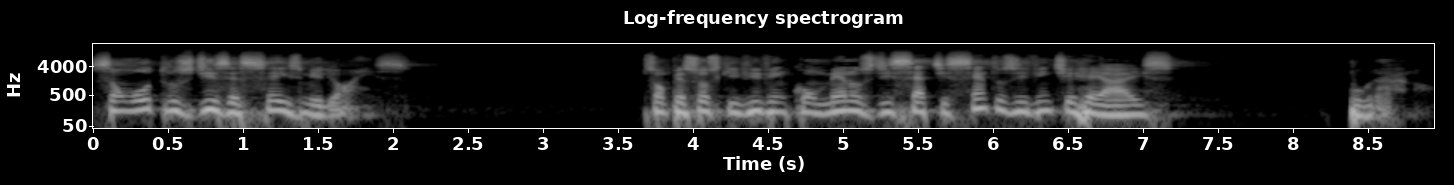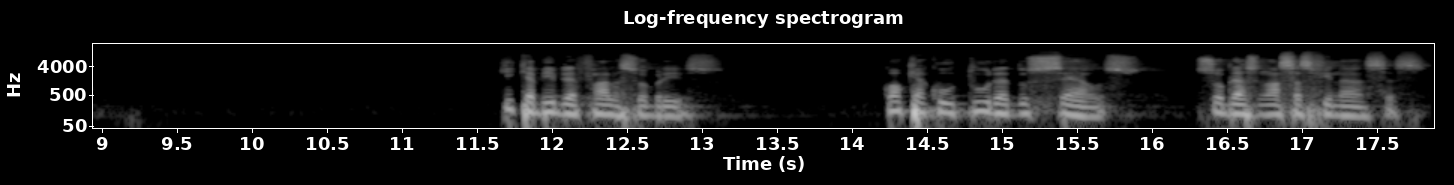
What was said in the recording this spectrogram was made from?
são outros 16 milhões. São pessoas que vivem com menos de 720 reais por ano. O que, que a Bíblia fala sobre isso? Qual que é a cultura dos céus sobre as nossas finanças.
